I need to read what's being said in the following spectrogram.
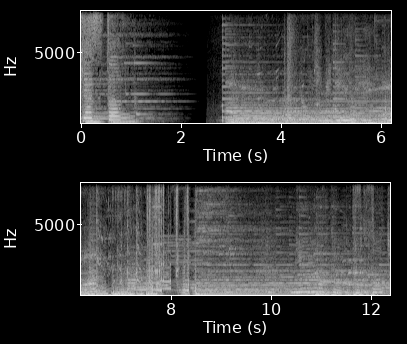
キャスト。ニュー。ヨーク国葬町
